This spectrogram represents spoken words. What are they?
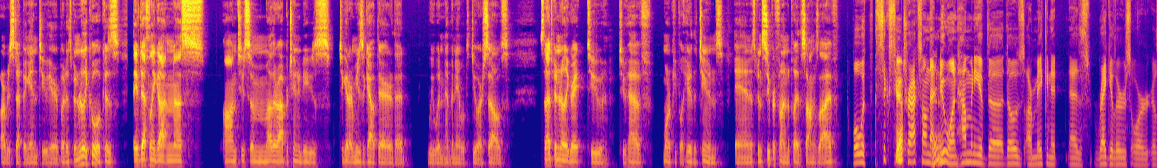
are we stepping into here? But it's been really cool because they've definitely gotten us onto some other opportunities to get our music out there that we wouldn't have been able to do ourselves. So that's been really great to to have more people hear the tunes, and it's been super fun to play the songs live. Well, with 16 Yeah. tracks on that Yeah. new one, how many of the those are making it as regulars or at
